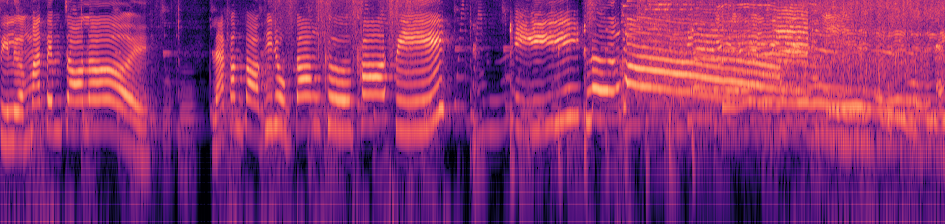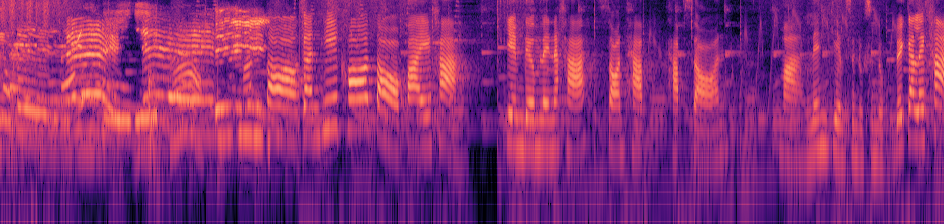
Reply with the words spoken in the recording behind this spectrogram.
สีเหลืองมาเต็มจอเลย และคำตอบที่ถูกต้องคือข้อสี สีเหลืองค่ะมาต่อกันที่ข้อต่อไปค่ะ เกมเดิมเลยนะคะ ซ้อนทับ ทับซ้อน มาเล่นเกมสนุกๆ ด้วยกันเลยค่ะ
